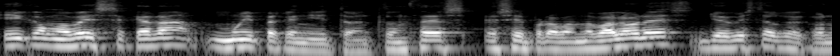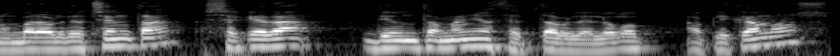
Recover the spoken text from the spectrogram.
y como veis se queda muy pequeñito. Entonces es ir probando valores. Yo he visto que con un valor de 80 se queda de un tamaño aceptable. Luego aplicamos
